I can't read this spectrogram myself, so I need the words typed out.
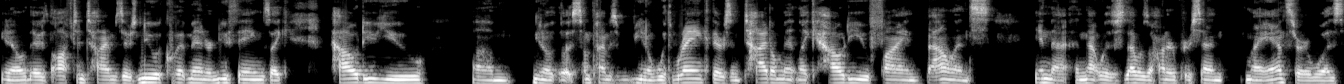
You know, there's oftentimes there's new equipment or new things. Like, how do you, um, you know, sometimes you know with rank there's entitlement. Like, how do you find balance in that? And that was that was 100 percent my answer was,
